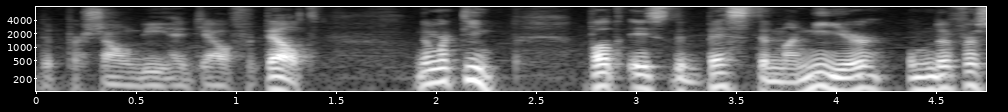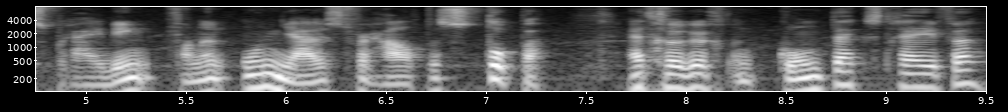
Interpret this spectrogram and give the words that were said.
De persoon die het jou vertelt. Nummer 10. Wat is de beste manier om de verspreiding van een onjuist verhaal te stoppen? Het gerucht een context geven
